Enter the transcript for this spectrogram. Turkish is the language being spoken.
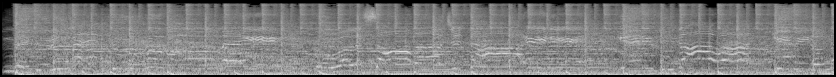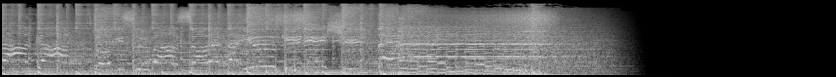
Ne gürültü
